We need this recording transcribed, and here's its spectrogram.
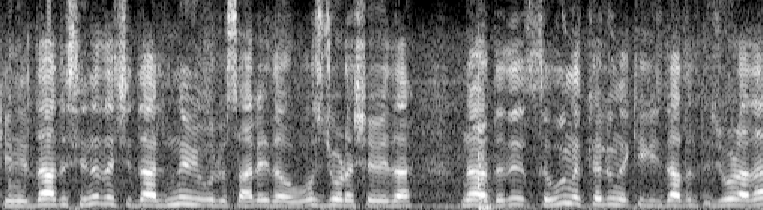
کینی دا د سینه د چې د نوې ولسوالۍ د اوس جوړه شوې ده. نه د دې څونه کلونه کې دا دلته جوړه ده.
